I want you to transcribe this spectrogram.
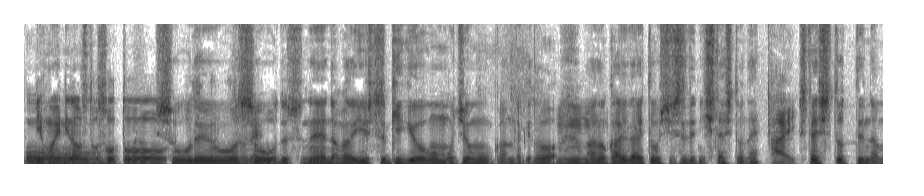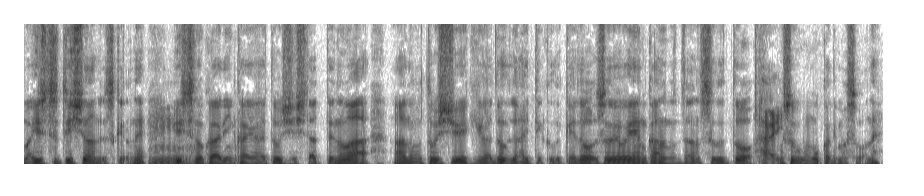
日本円に直すと相当、ね、それはそうですね。だから輸出企業ももちろん儲かるんだけど、あの海外投資すでにした人ね、はい、した人っていうのは、まあ、輸出と一緒なんですけどね、輸出の代わりに海外投資したっていうのは、あの投資収益がドルで入ってくるけど、それを円換算すると、はい、すごく儲かりますわね。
